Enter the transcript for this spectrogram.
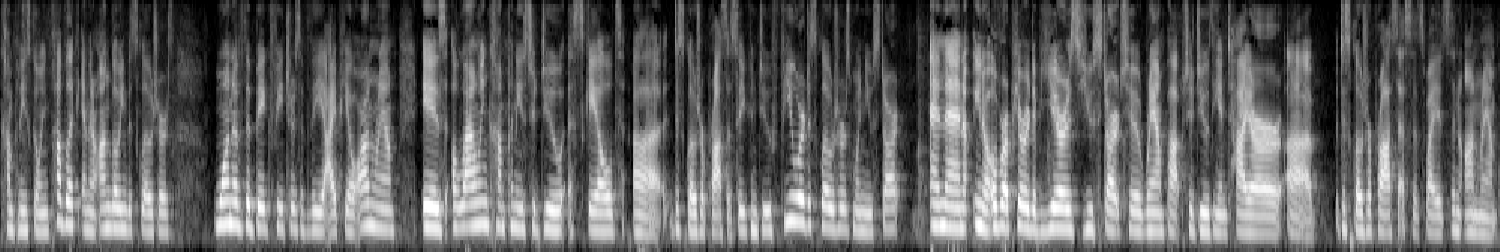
companies going public and their ongoing disclosures. One of the big features of the IPO on ramp is allowing companies to do a scaled uh, disclosure process. So you can do fewer disclosures when you start, and then you know over a period of years you start to ramp up to do the entire uh, disclosure process. That's why it's an on ramp.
